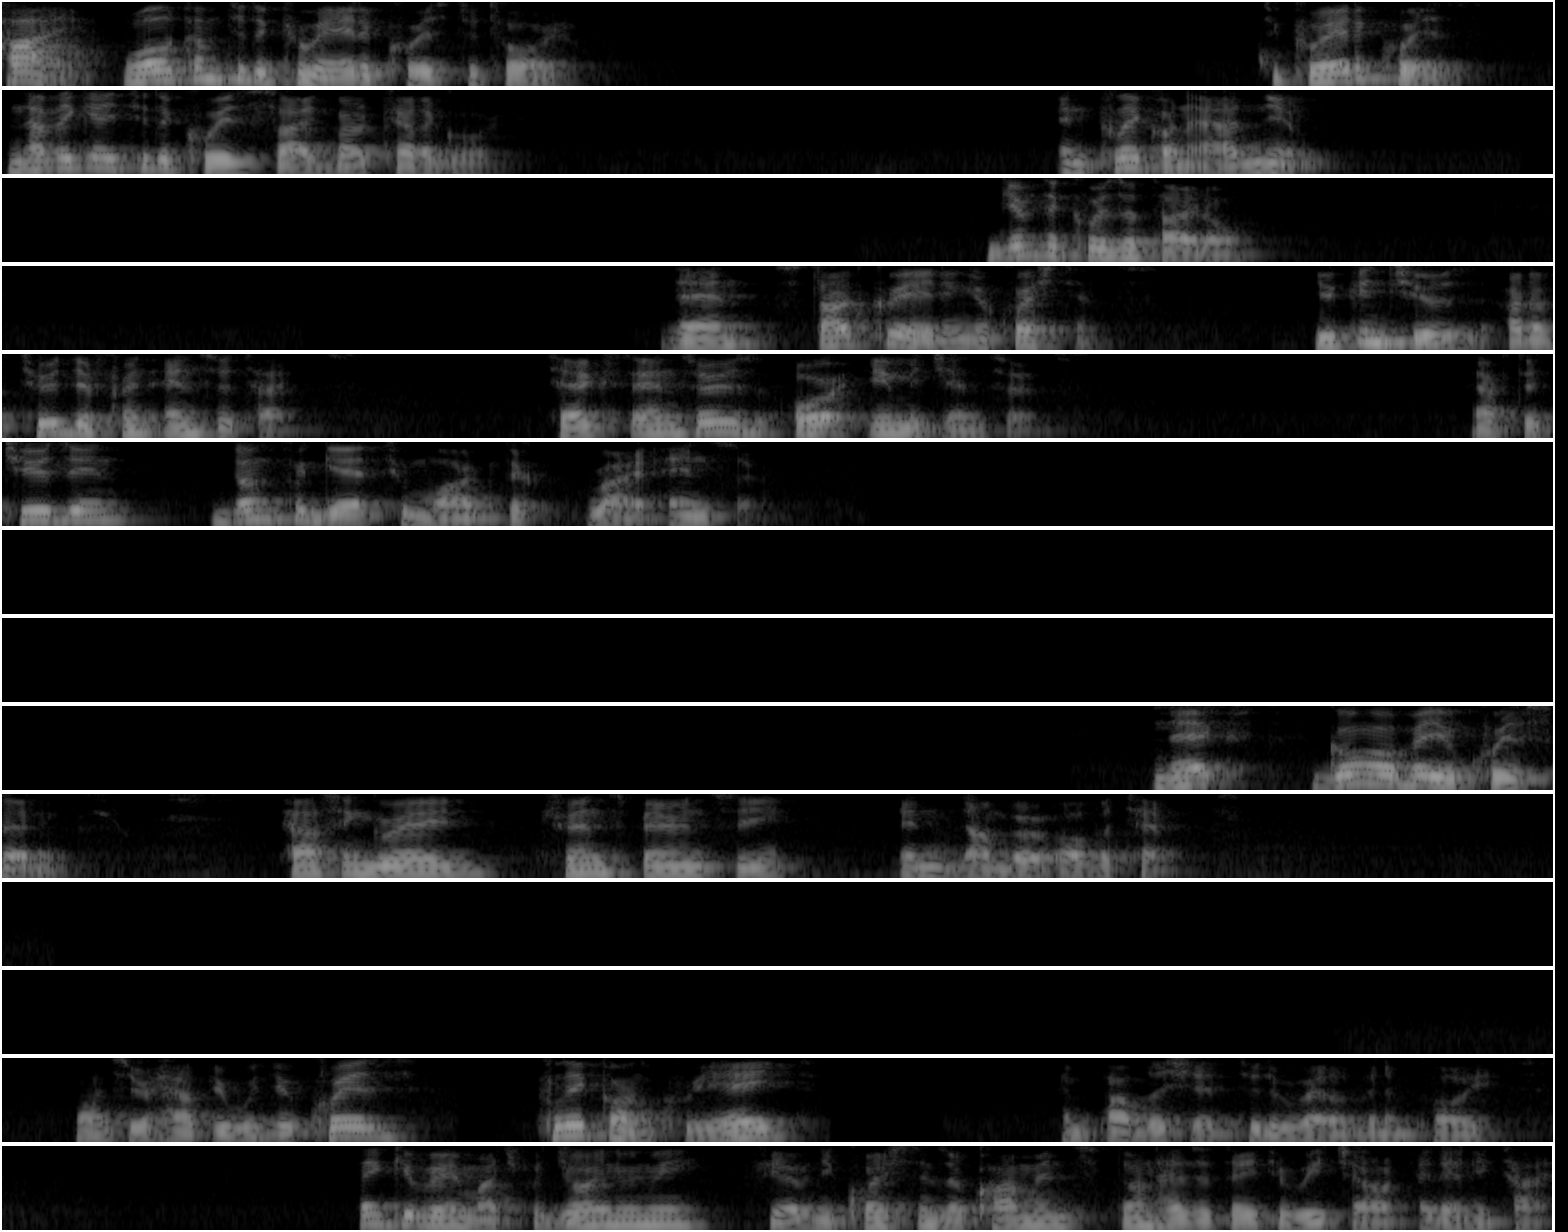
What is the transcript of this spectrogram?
Hi, welcome to the Create a Quiz tutorial. To create a quiz, navigate to the Quiz sidebar category and click on Add New. Give the quiz a title. Then start creating your questions. You can choose out of two different answer types, text answers or image answers. After choosing, don't forget to mark the right answer. Next, go over your quiz settings, passing grade, transparency, and number of attempts. Once you're happy with your quiz, click on Create and publish it to the relevant employees. Thank you very much for joining me. If you have any questions or comments, don't hesitate to reach out at any time.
